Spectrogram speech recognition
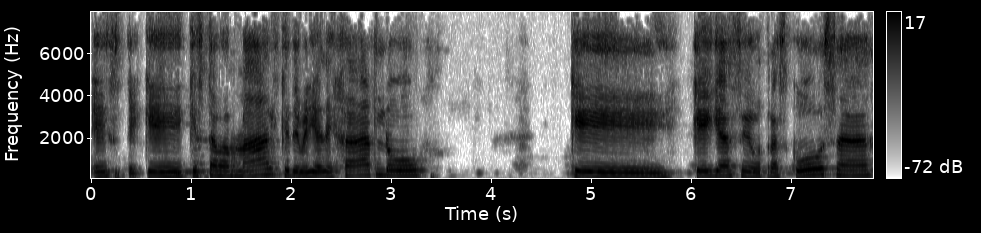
este, que, que estaba mal, que debería dejarlo, que, que ella hace otras cosas,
